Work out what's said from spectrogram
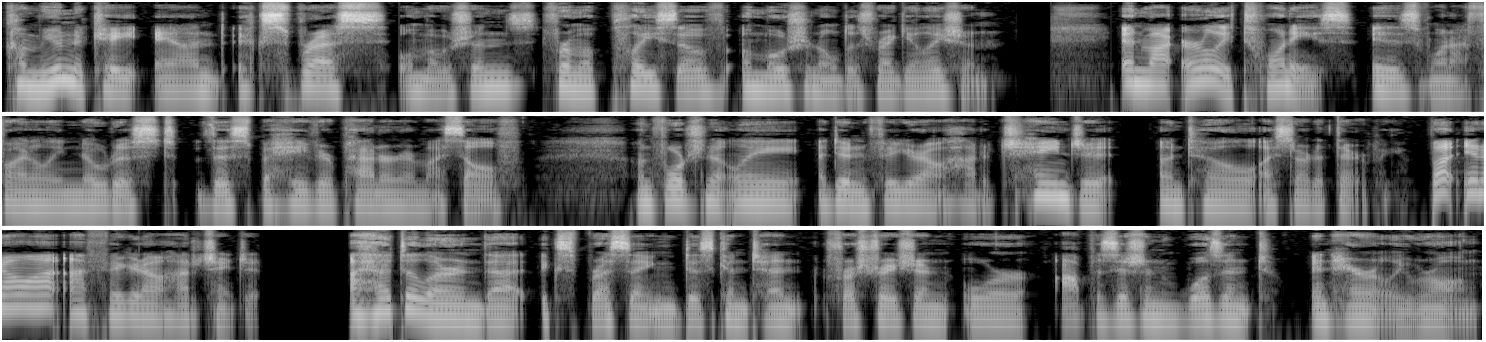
communicate and express emotions from a place of emotional dysregulation. In my early 20s is when I finally noticed this behavior pattern in myself. Unfortunately, I didn't figure out how to change it until I started therapy. But you know what? I figured out how to change it. I had to learn that expressing discontent, frustration, or opposition wasn't inherently wrong.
